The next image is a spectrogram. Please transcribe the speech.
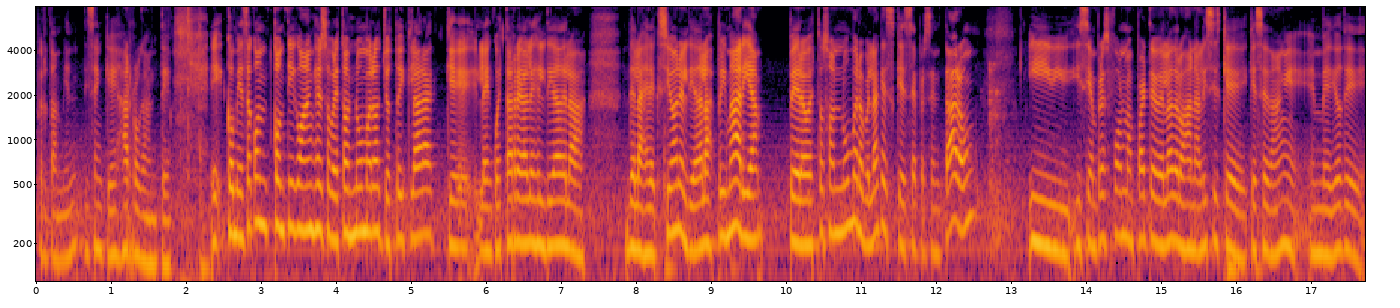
pero también dicen que es arrogante. Eh, comienza contigo, Ángel, sobre estos números. Yo estoy clara que la encuesta real es el día de, la, de las elecciones, el día de las primarias, pero estos son números, ¿verdad?, que, se presentaron y, y, siempre forman parte de los análisis que, se dan en, medio de,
